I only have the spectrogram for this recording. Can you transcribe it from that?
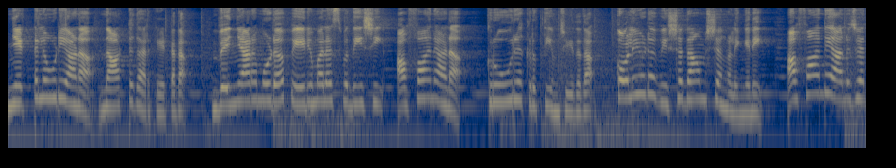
ഞെട്ടലോടെയാണ് നാട്ടുകാർ കേട്ടത്. വെഞ്ഞാറമൂട് പേരുമല സ്വദേശി അഫാനാണ് ക്രൂരകൃത്യം ചെയ്തത്. കൊലയുടെ വിശദാംശങ്ങൾ ഇങ്ങനെ. അഫാന്റെ അനുജൻ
